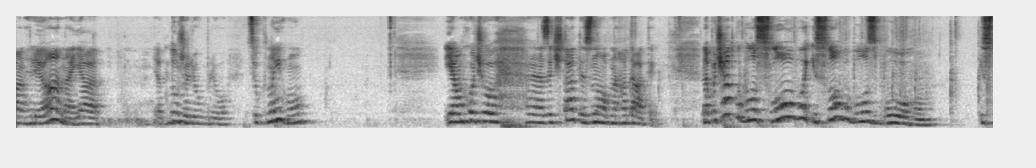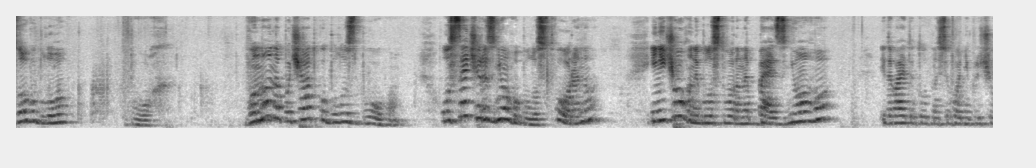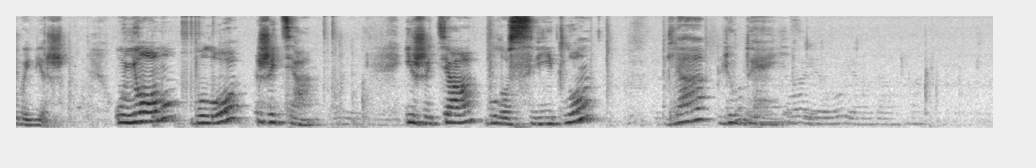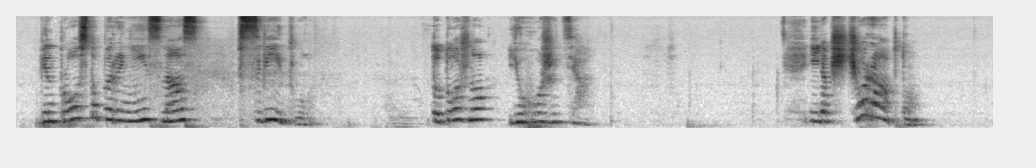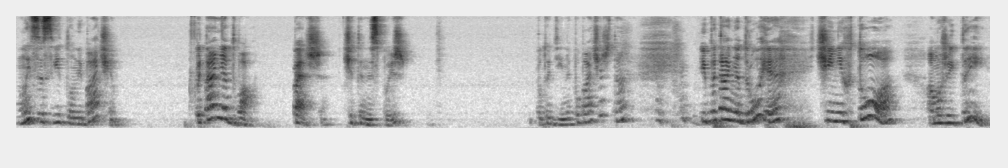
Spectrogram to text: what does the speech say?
Євангелію Іоанна. Я, я дуже люблю цю книгу. Я вам хочу е, зачитати знов нагадати. На початку було слово, і слово було з Богом, і слово було Бог. Воно на початку було з Богом. Усе через нього було створено, і нічого не було створено без нього. І давайте тут на сьогодні ключовий вірш. У ньому було життя. І життя було світлом для людей. Він просто переніс нас в світло, тотожно його життя. І якщо раптом ми це світло не бачимо, питання два. Перше, чи ти не спиш? Бо тоді не побачиш, так? І питання друге, чи ніхто, а може й ти,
